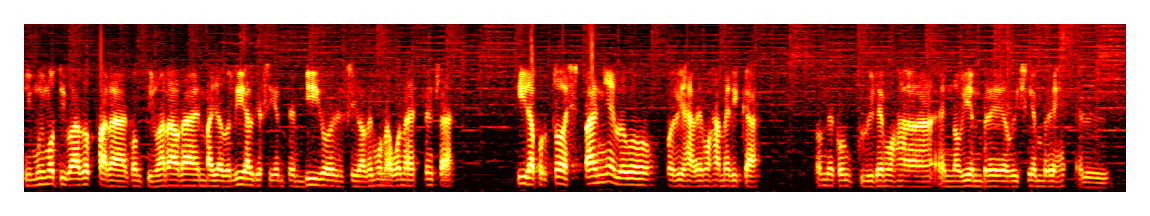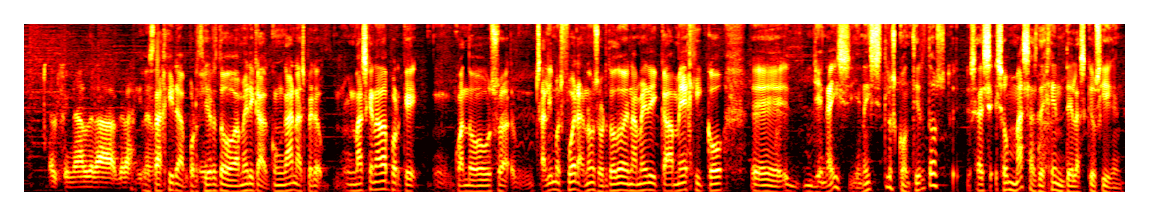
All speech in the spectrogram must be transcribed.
muy motivados para continuar ahora en Valladolid, al día siguiente en Vigo, es decir, haremos una buena extensa gira por toda España y luego pues viajaremos a América donde concluiremos en noviembre o diciembre el, final de la, de la gira. Esta gira, por cierto, América, con ganas, pero más que nada porque cuando salimos fuera, ¿no? sobre todo en América, México, eh, llenáis, llenáis los conciertos, son masas de gente las que os siguen.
